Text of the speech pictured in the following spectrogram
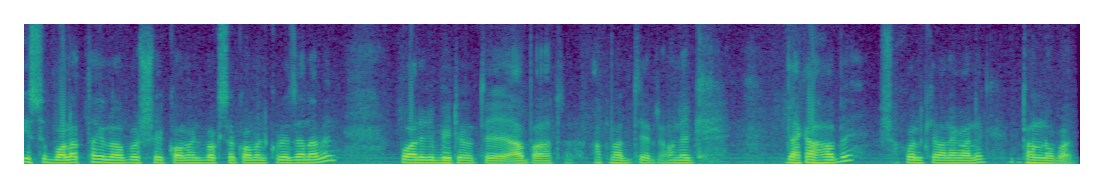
কিছু বলার থাকলে অবশ্যই কমেন্ট বক্সে কমেন্ট করে জানাবেন। পরের ভিডিওতে আবার আপনাদের অনেক দেখা হবে। সকলকে অনেক অনেক ধন্যবাদ।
